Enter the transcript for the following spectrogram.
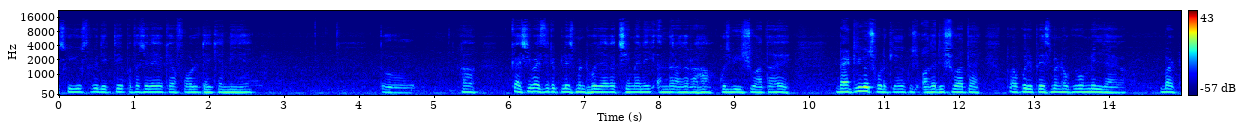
इसको यूज़ करके देखते हैं, पता चलेगा क्या फॉल्ट है, क्या नहीं है। तो हाँ कैशी वाइज रिप्लेसमेंट हो जाएगा छः महीने के अंदर अगर रहा, कुछ भी इशू आता है बैटरी को छोड़ के अगर कुछ अदर इशू आता है तो आपको रिप्लेसमेंट होकर वो मिल जाएगा। बट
